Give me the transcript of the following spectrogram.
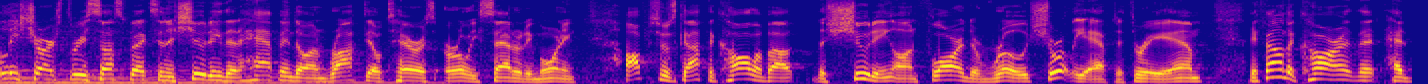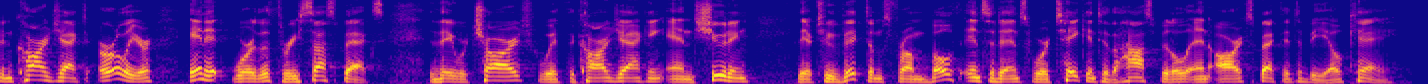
Police charged three suspects in a shooting that happened on Rockdale Terrace early Saturday morning. Officers got the call about the shooting on Florida Road shortly after 3 a.m. They found a car that had been carjacked earlier. In it were the three suspects. They were charged with the carjacking and shooting. Their two victims from both incidents were taken to the hospital and are expected to be okay.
